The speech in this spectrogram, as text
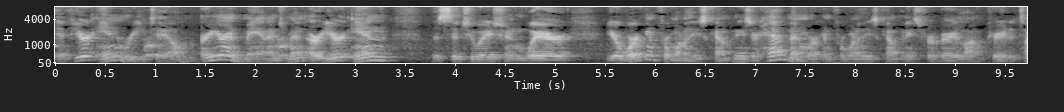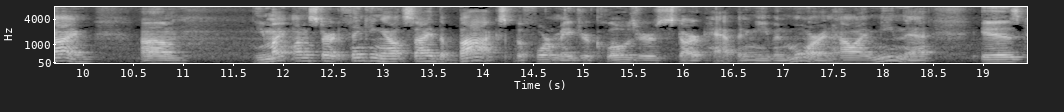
If you're in retail, or you're in management, or you're in the situation where you're working for one of these companies, or have been working for one of these companies for a very long period of time, um, you might want to start thinking outside the box before major closures start happening even more. And how I mean that is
